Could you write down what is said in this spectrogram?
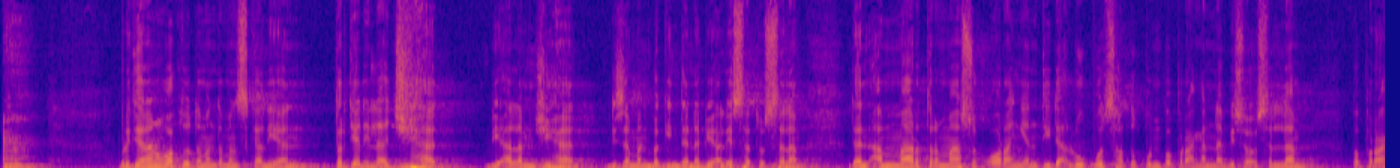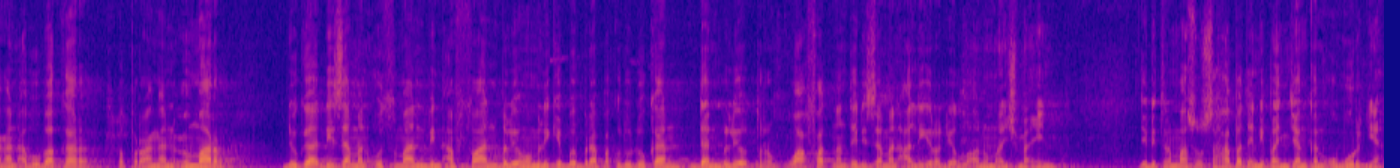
Berjalan waktu teman-teman sekalian, terjadilah jihad di alam jihad di zaman baginda Nabi Alaihissalam dan Ammar termasuk orang yang tidak luput satupun peperangan Nabi SAW, peperangan Abu Bakar, peperangan Umar, juga di zaman Uthman bin Affan beliau memiliki beberapa kedudukan dan beliau wafat nanti di zaman Ali radhiyallahu anhu ajma'in. Jadi termasuk sahabat yang dipanjangkan umurnya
